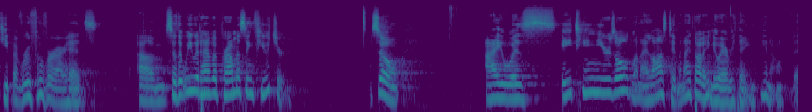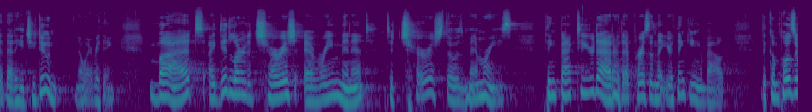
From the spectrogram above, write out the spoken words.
keep a roof over our heads um, so that we would have a promising future. So I was 18 years old when I lost him, and I thought I knew everything. You know, at that age, you do know everything. But I did learn to cherish every minute to cherish those memories, think back to your dad or that person that you're thinking about. The composer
